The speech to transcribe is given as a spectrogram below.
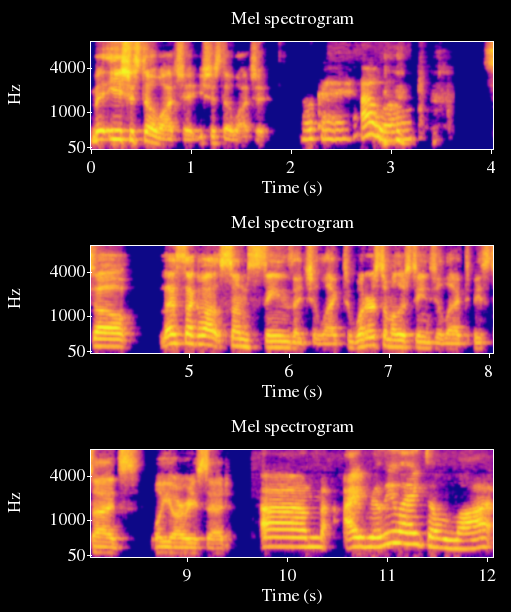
But you should still watch it. You should still watch it. Okay, I will. So let's talk about some scenes that you liked. What are some other scenes you liked besides what you already said? um, I really liked a lot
